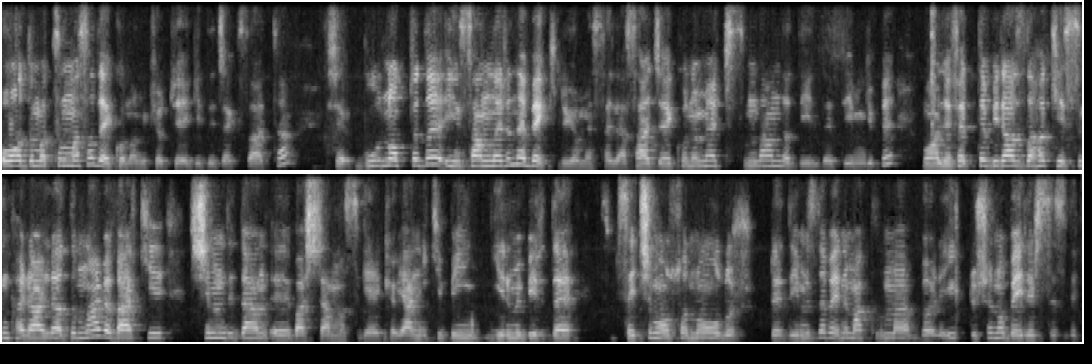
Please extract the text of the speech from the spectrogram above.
O adım atılmasa da ekonomi kötüye gidecek zaten. İşte bu noktada insanları ne bekliyor mesela? Sadece ekonomi açısından da değil dediğim gibi. Muhalefette biraz daha kesin kararlı adımlar ve belki şimdiden e, başlanması gerekiyor. Yani 2021'de seçim olsa ne olur dediğimizde benim aklıma böyle ilk düşen o belirsizlik.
